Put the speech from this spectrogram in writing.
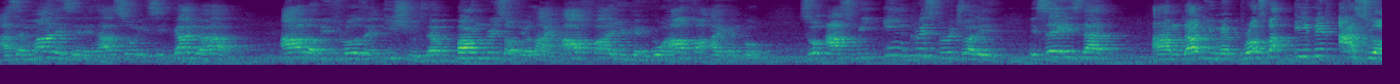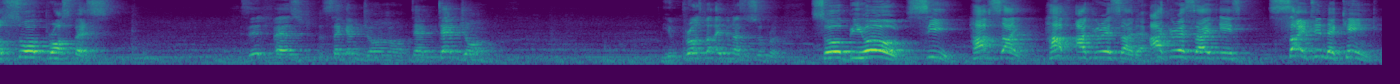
As a man is in his heart, so you see, guard your heart. Out of it flows the issues, the boundaries of your life, how far you can go, how far I can go. So as we increase spiritually, it says that um, that you may prosper even as your soul prospers. Is it first, second John or third, third John? Prosper even as soul prospers. So behold, see, have sight, have accurate sight. The accurate sight is sighting the king.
